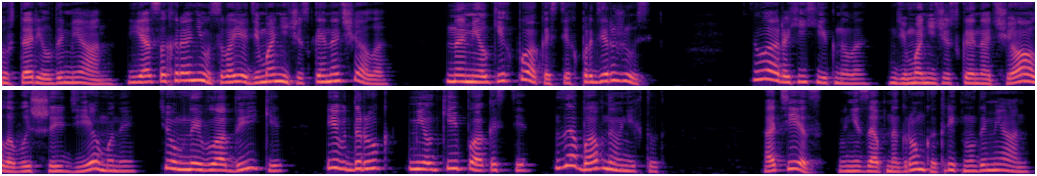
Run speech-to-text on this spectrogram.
повторил Дамиан. «Я сохраню свое демоническое начало. На мелких пакостях продержусь. Лара хихикнула. Демоническое начало, высшие демоны, темные владыки и вдруг мелкие пакости. Забавно у них тут. «Отец!» – внезапно громко крикнул Дамиан.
